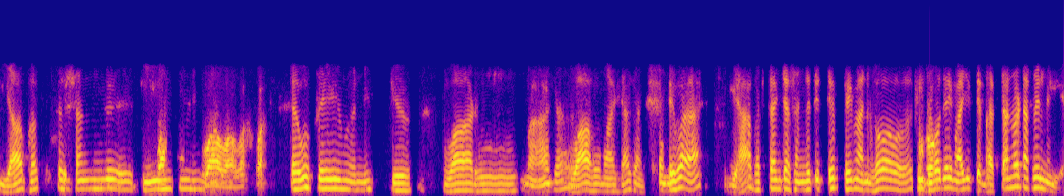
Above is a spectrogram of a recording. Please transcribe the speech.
या भक्त संगती वा वा वा वा तव प्रेम नित्य वाढू माझ्या वाहो माझ्या संग तेव्हा ह्या भक्तांच्या संगतीत ते प्रेम अनुभवावं ही जबाबदारी माझी ते भक्तांवर टाकलेली नाहीये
